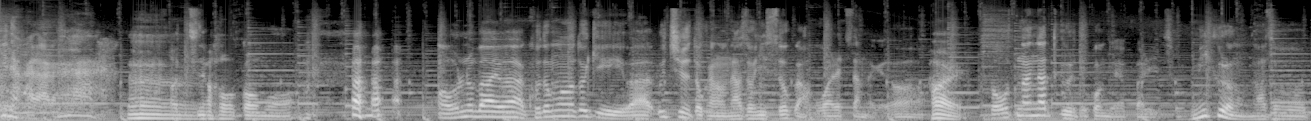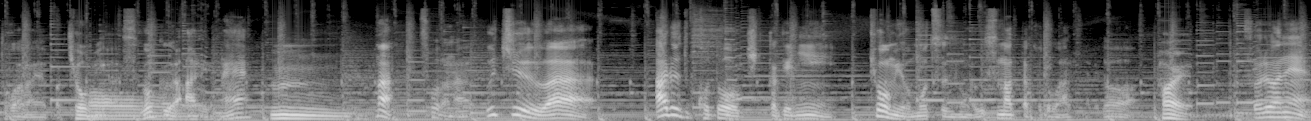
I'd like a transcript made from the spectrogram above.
きだからなうんこっちの方向もまあ 俺の場合は子供の時は宇宙とかの謎にすごく憧れてたんだけどはい。大人になってくると今度やっぱりミクロの謎とかがやっぱ興味がすごくあるよね。うん。まあそうだな宇宙はあることをきっかけに興味を持つのが薄まったことがあるんだけどはい。それはね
